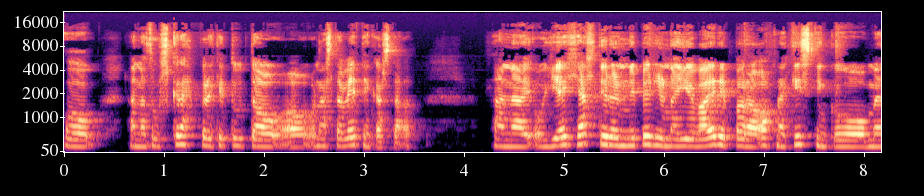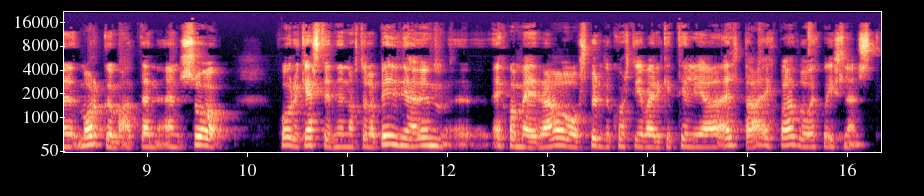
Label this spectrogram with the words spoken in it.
og þannig að þú skreppur ekkert út á, á næsta veitingastað Þannig að, og ég held í rauninni byrjun að ég væri bara að opna gistingu og með morgumat en, en svo fóru gestinni náttúrulega að byggja um eitthvað meira og spurðu hvort ég væri ekki til í að elda eitthvað og eitthvað íslenskt.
